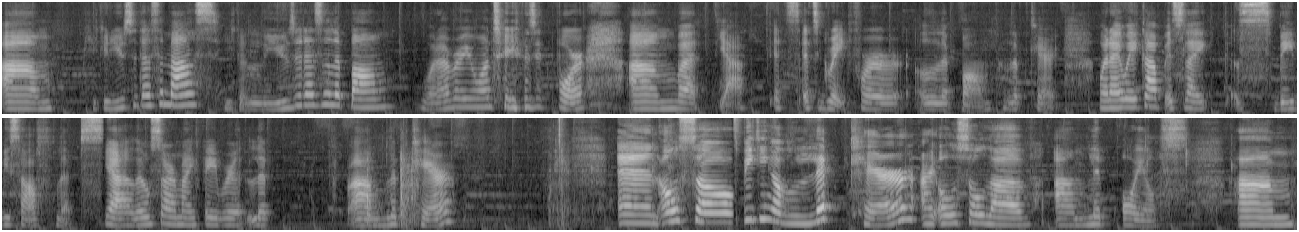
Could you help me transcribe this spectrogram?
Um, you could use it as a mask. You could use it as a lip balm. Whatever you want to use it for. Um, but yeah, it's it's great for lip balm, lip care. When I wake up, it's like baby soft lips. Yeah, those are my favorite lip um, lip care and also, speaking of lip care, I also love um, lip oils. Um,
